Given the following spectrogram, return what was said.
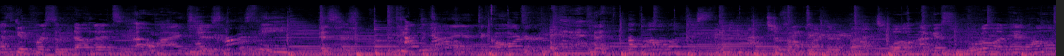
Asking for some donuts. Oh, I just. and just. coffee. This is I the know. guy at the corner. Of all of us, thank you much. That's what I'm talking about. Well, I guess we'll go and head home.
